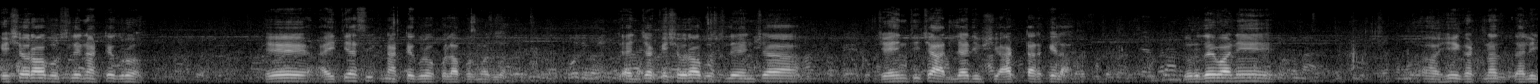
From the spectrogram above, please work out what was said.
केशवराव भोसले नाट्यगृह हे ऐतिहासिक नाट्यगृह कोल्हापूरमधलं. त्यांच्या केशवराव भोसले यांच्या जयंतीच्या आदल्या दिवशी आठ तारखेला दुर्दैवाने ही घटना झाली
